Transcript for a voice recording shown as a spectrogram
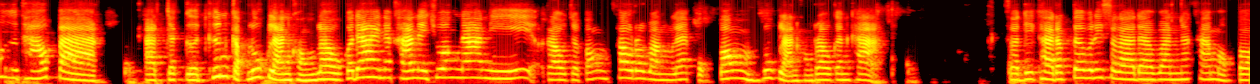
มือเท้าปาก อาจจะเกิดขึ้นกับลูกหลานของเราก็ได้นะคะ ในช่วงหน้านี้เราจะต้องเฝ้าระวังและปกป้องลูกหลานของเรากันค่ะ สวัสดีค่ะ ดรวริศราดาวันนะคะหมอปอ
